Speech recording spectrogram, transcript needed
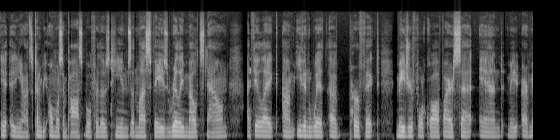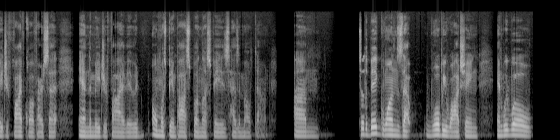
it, you know, it's going to be almost impossible for those teams unless FaZe really melts down. I feel like um, even with a perfect major four qualifier set and ma- or major five qualifier set and the major five, it would almost be impossible unless FaZe has a meltdown. Um, so the big ones that we'll be watching, and we will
